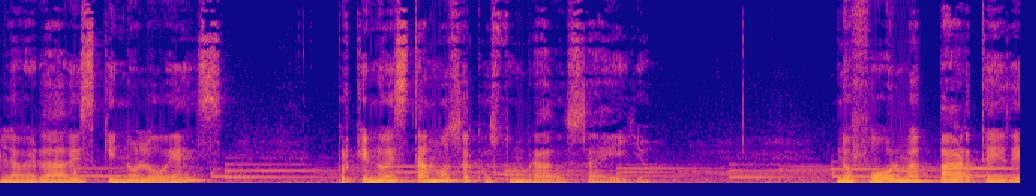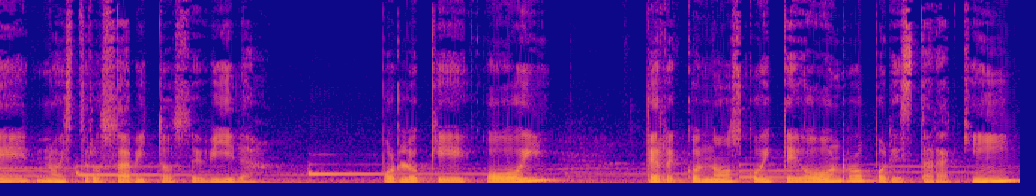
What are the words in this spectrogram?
la verdad es que no lo es, porque no estamos acostumbrados a ello no forma parte de nuestros hábitos de vida, por lo que hoy te reconozco y te honro por estar aquí,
